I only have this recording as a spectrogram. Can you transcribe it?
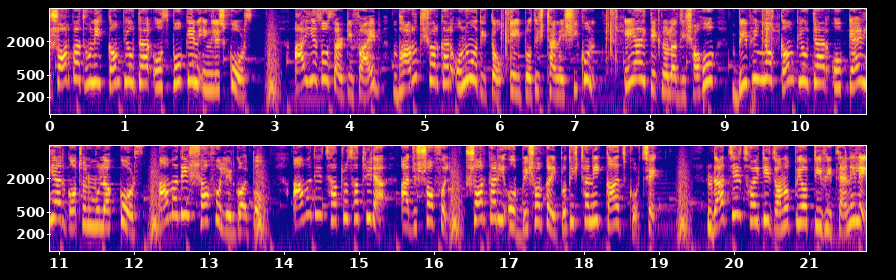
সর্বাধুনিক কম্পিউটার ও spoken English course. ISO certified, Bharat সরকার অনুমোদিত এই প্রতিষ্ঠানে শিখুন এআই টেকনোলজি সহ বিভিন্ন কম্পিউটার ও ক্যারিয়ার গঠনমূলক কোর্স। আমাদের সাফল্যের গল্প। আমাদের ছাত্রছাত্রীরা আজ সফল সরকারি ও বেসরকারি প্রতিষ্ঠানে কাজ করছে। রাজ্যের ছয়টি জনপ্রিয় টিভি চ্যানেলে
